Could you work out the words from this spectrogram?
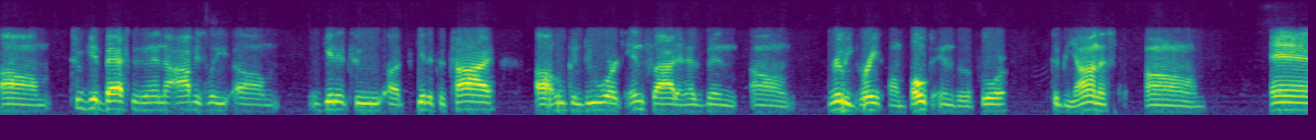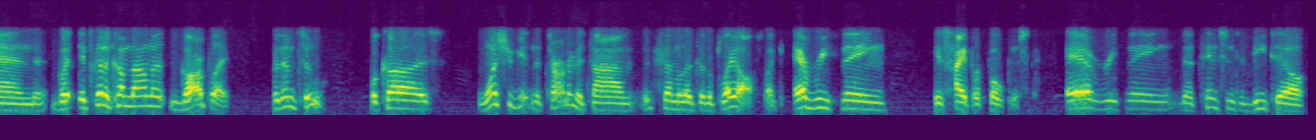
um, to get baskets, and then obviously um, get it to uh, get it to Ty, uh, who can do work inside and has been um, really great on both ends of the floor, to be honest. Um, and but it's going to come down to guard play for them too, because once you get in the tournament time, it's similar to the playoffs. Like everything is hyper focused. Everything, the attention to detail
